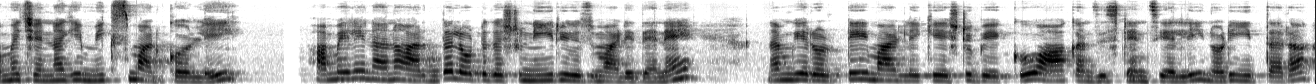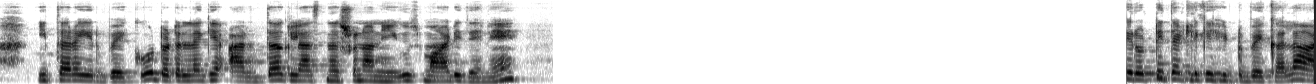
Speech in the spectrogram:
ಒಮ್ಮೆ ಚೆನ್ನಾಗಿ ಮಿಕ್ಸ್ ಮಾಡಿಕೊಳ್ಳಿ. ಆಮೇಲೆ ನಾನು ಅರ್ಧ ಲೋಟದಷ್ಟು ನೀರು ಯೂಸ್ ಮಾಡಿದ್ದೇನೆ. ನಮಗೆ ರೊಟ್ಟಿ ಮಾಡಲಿಕ್ಕೆ ಎಷ್ಟು ಬೇಕು ಆ ಕನ್ಸಿಸ್ಟೆನ್ಸಿಯಲ್ಲಿ ನೋಡಿ ಈ ಥರ ಈ ಥರ ಇರಬೇಕು. ಟೋಟಲಾಗಿ ಅರ್ಧ ಗ್ಲಾಸ್ನಷ್ಟು ನಾನು ಯೂಸ್ ಮಾಡಿದ್ದೇನೆ. ರೊಟ್ಟಿ ತಟ್ಟಲಿಕ್ಕೆ ಹಿಟ್ಟು ಬೇಕಲ್ಲ ಆ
